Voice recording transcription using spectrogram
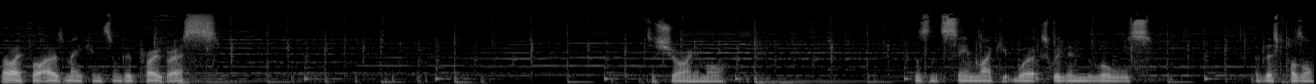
Though I thought I was making some good progress... Not sure anymore. Doesn't seem like it works within the rules of this puzzle.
